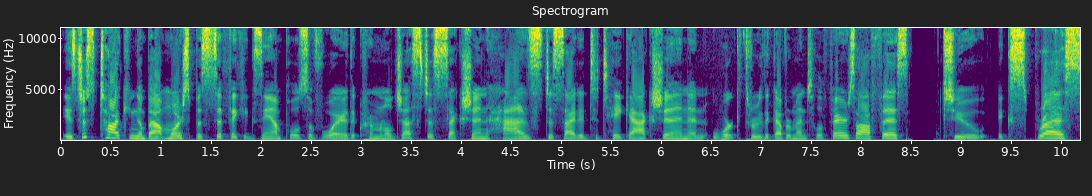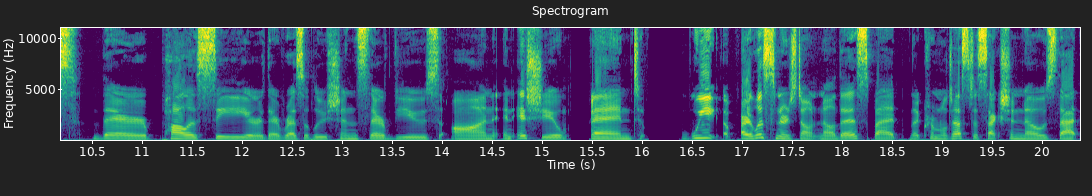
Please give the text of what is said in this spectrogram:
is just talking about more specific examples of where the criminal justice section has decided to take action and work through the governmental affairs office to express their policy or their resolutions, their views on an issue. And we, our listeners don't know this, but the criminal justice section knows that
